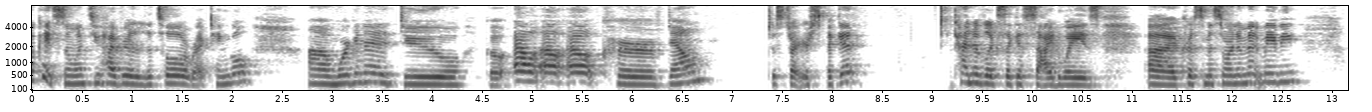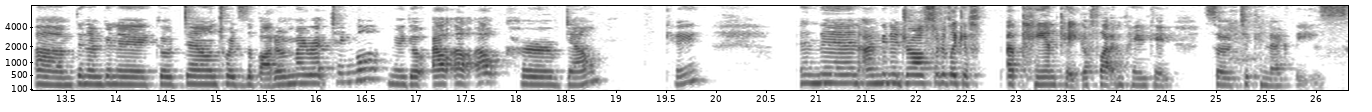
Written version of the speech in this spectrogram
Okay, so once you have your little rectangle, um, we're going to do go out, out, out, curve down to start your spigot. Kind of looks like a sideways uh, Christmas ornament, maybe. Um, then I'm gonna go down towards the bottom of my rectangle. I'm gonna go out, out, out, curve down. Okay. And then I'm gonna draw sort of like a, a pancake, a flattened pancake. So to connect these.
